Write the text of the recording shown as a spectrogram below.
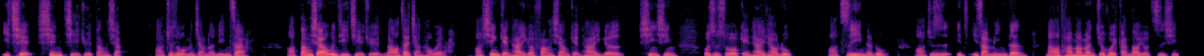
一切先解决当下啊，就是我们讲的临在啊，当下的问题解决，然后再讲他未来啊，先给他一个方向，给他一个信心，或是说给他一条路啊，指引的路啊，就是一一盏明灯，然后他慢慢就会感到有自信。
